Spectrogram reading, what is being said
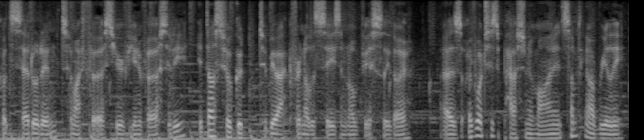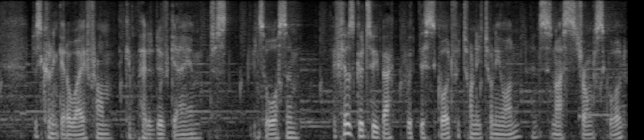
got settled into my first year of university. It does feel good to be back for another season obviously though as Overwatch is a passion of mine. It's something I really just couldn't get away from. Competitive game, just it's awesome. It feels good to be back with this squad for 2021. It's a nice strong squad.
